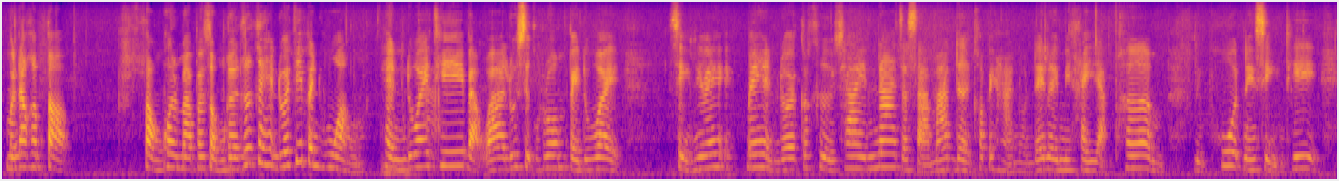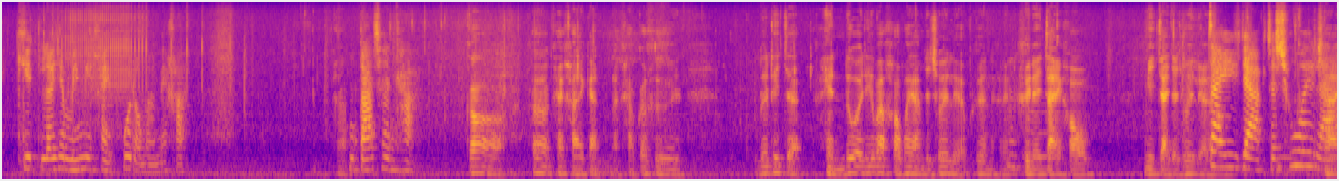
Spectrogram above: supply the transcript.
เหมือนเอาคำตอบสองคนมาผสมกันก็คือเห็นด้วยที่เป็นห่วง เห็นด้วยที่แบบว่ารู้สึกร่วมไปด้วย สิ่งที่ไม่ไม่เห็นด้วยก็คือใช่น่าจะสามารถเดินเข้าไปหาหนนได้เลยมีใครอยากเพิ่ม หรือพูดในสิ่งที่คิดแล้วยังไม่มีใครพูดออกมาไหมคะครับคุณตาเชิญค่ะ ก็ก็คล้าย ๆกันนะครับ ก็คือ เรื่องที่จะเห็นด้วยที่ว่าเขาพยายามจะช่วยเหลือเพื่อนนะครับคือในใจเขามีใจจะช่วยเหลือเราใจอยากจะช่วยแล้วใช่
